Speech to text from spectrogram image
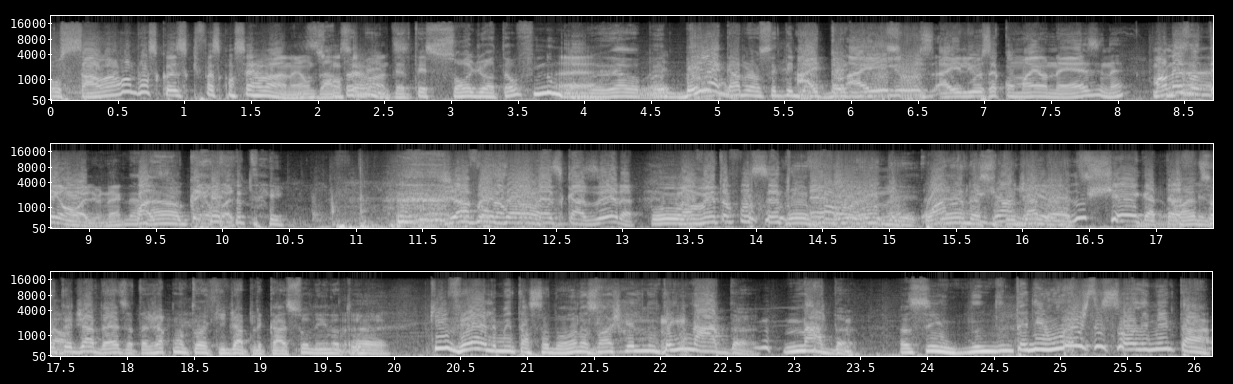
o sal é uma das coisas que faz conservar, né? É um dos Exatamente. conservantes. Deve ter sódio até o fim do mundo. É, é bem legal pra você ter Aí, tu- aí ele usa, aí ele usa com maionese, né? Maionese não, tem óleo, né? Quase não, tem óleo. tem. Já fez a é, ó. maionese caseira? 90% é óleo, né? 4 de Anderson tem janeiro. diabetes. Não chega até O Anderson tem diabetes, até já contou aqui de aplicar insulina tudo. É. Quem vê a alimentação do Anderson acha que ele não tem nada. Nada. Assim, não, tem nenhuma restrição alimentar.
